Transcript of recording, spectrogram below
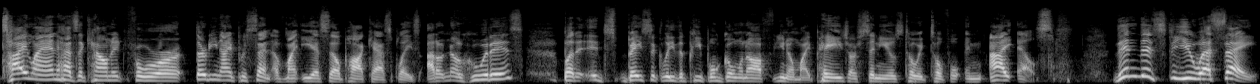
Thailand has accounted for 39% of my ESL podcast plays. I don't know who it is, but it's basically the people going off, you know, my page, Arsenio's, TOEIC, TOEFL, and IELTS. Then this the USA,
